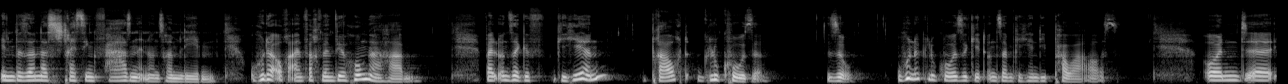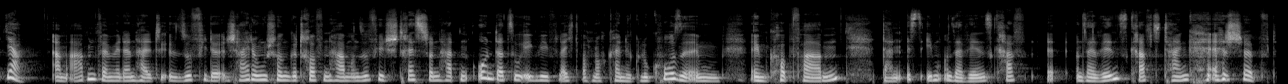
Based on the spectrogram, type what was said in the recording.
in besonders stressigen Phasen in unserem Leben oder auch einfach, wenn wir Hunger haben. Weil unser Ge Gehirn braucht Glucose. So, ohne Glucose geht unserem Gehirn die Power aus. Und äh, ja, am Abend, wenn wir dann halt so viele Entscheidungen schon getroffen haben und so viel Stress schon hatten und dazu irgendwie vielleicht auch noch keine Glucose im, im Kopf haben, dann ist eben unser Willenskraft, äh, unser Willenskrafttank erschöpft.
